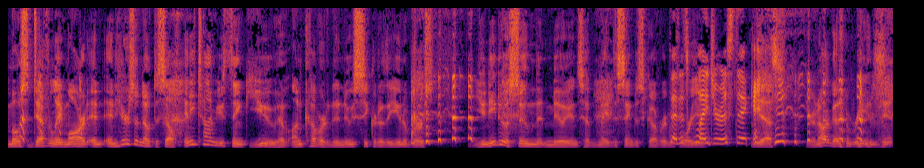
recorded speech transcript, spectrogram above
most definitely marred. And and here's a note to self: anytime you think you have uncovered a new secret of the universe, you need to assume that millions have made the same discovery that is before you. plagiaristic. Yes, you're not going to reinvent.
